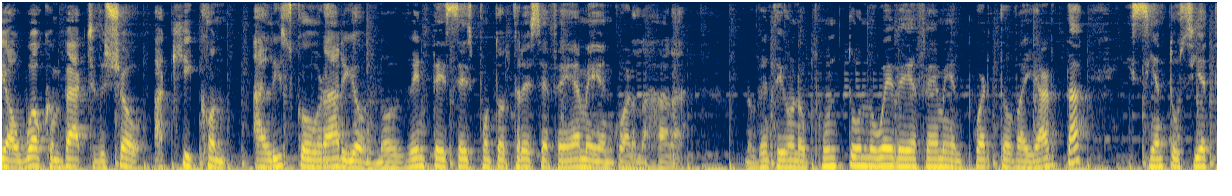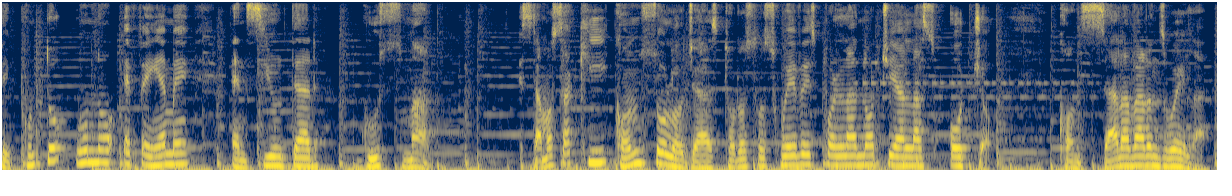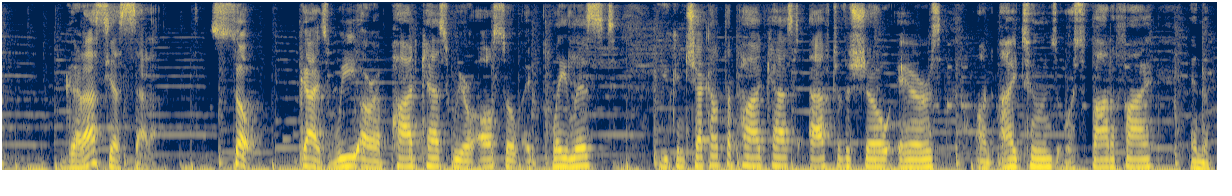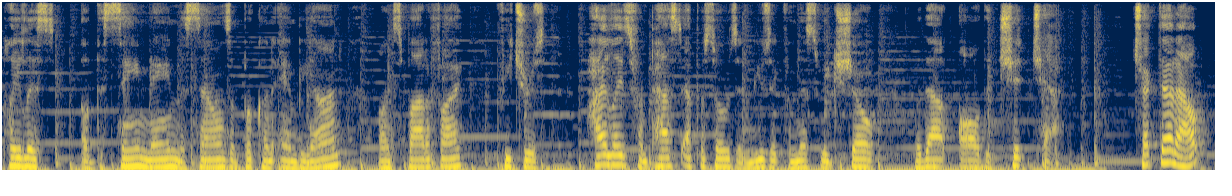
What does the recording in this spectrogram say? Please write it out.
Y'all, welcome back to the show. Aquí con Alisco Radio 96.3 FM en Guadalajara, 91.9 FM en Puerto Vallarta y 107.1 FM en Ciudad Guzmán. Estamos aquí con Solo Jazz todos los jueves por la noche a las 8 con Sara Valenzuela. Gracias Sara. So, guys, we are a podcast. We are also a playlist. You can check out the podcast after the show airs on iTunes or Spotify, and the playlist of the same name, The Sounds of Brooklyn and Beyond, on Spotify features highlights from past episodes and music from this week's show without all the chit chat. Check that out.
